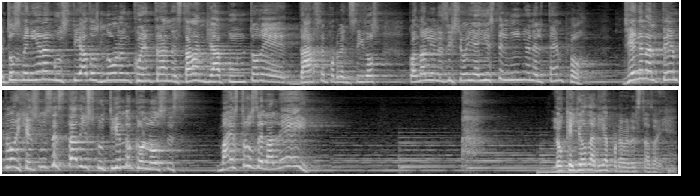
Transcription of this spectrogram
Entonces venían angustiados, no lo encuentran, estaban ya a punto de darse por vencidos. Cuando alguien les dice, oye, ahí está el niño en el templo. Llegan al templo y Jesús está discutiendo con los maestros de la ley. Lo que yo daría por haber estado ahí.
